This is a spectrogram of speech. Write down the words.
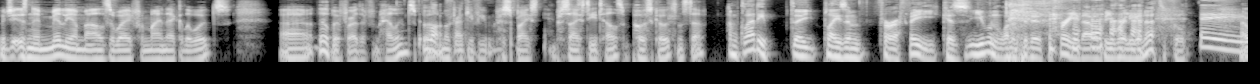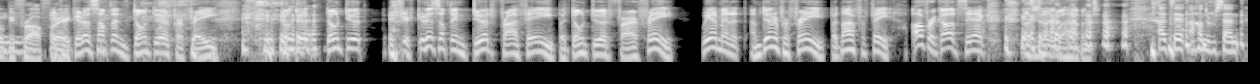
which isn't a million miles away from my neck of the woods. Uh, a little bit further from Helen's, but I'm not going to give you precise, yeah. precise details and postcodes and stuff. I'm glad he, he plays him for a fee because you wouldn't want him to do it for free. That would be really unethical. Hey. That would be for our If you're good at something, don't do it for free. don't do it. Don't do it. If you're good at something, do it for a fee, but don't do it for free. Wait a minute, I'm doing it for free, but not for fee. Oh, for God's sake! That's exactly what happened. That's it, 100%.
